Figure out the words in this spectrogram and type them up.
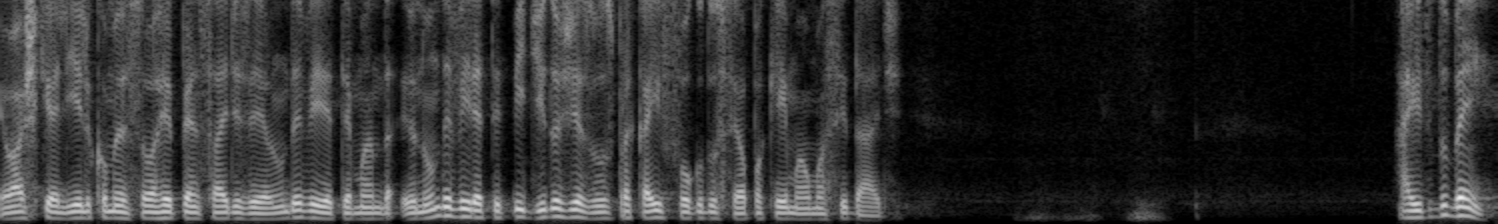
Eu acho que ali ele começou a repensar e dizer: eu não deveria ter manda... eu não deveria ter pedido a Jesus para cair fogo do céu para queimar uma cidade. Aí tudo bem.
